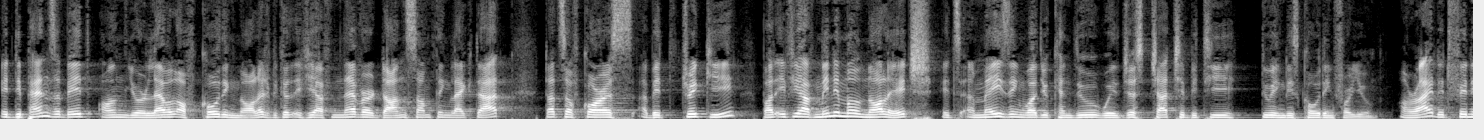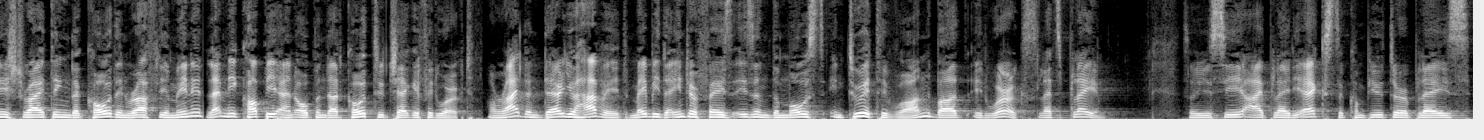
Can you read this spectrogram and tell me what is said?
It depends a bit on your level of coding knowledge because if you have never done something like that, that's of course a bit tricky. But if you have minimal knowledge, it's amazing what you can do with just ChatGPT doing this coding for you. All right, it finished writing the code in roughly a minute. Let me copy and open that code to check if it worked. All right, and there you have it. Maybe the interface isn't the most intuitive one, but it works. Let's play. So you see I play the X, the computer plays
